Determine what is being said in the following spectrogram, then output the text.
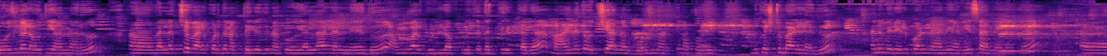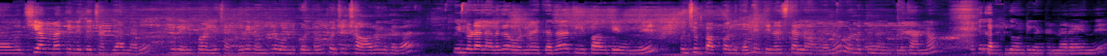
భోజనాలు అవుతాయి అన్నారు. వెళ్ళొచ్చే వెళ్ళకూడదు నాకు తెలియదు. నాకు వెళ్ళాలని లేదు. అమ్మవారి గుడి లోపలికి దగ్గరికి కదా. మా ఆయన అయితే వచ్చి అన్నారు భోజనానికి. నాకు ఎందుకు ఇష్టపడలేదు. అని మీరు వెళ్ళిపోండి అని అనేసాను నేనైతే వచ్చి అమ్మ తినిద్దే చక్కగా అన్నారు. మీరు వెళ్ళిపోండి చక్కగా నేను ఇంట్లో వండుకుంటాను. కొంచెం చారు ఉంది కదా. పిండుడాలు అలాగా ఉన్నాయి కదా. తీపావకాయ ఉంది. కొంచెం పప్పు ఉంది కదా. నేను తినేస్తాను అన్నాను వండుతున్నాను. ఇప్పుడు అన్నం అయితే కరెక్ట్గా ఒంటి గంటన్నర అయింది.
